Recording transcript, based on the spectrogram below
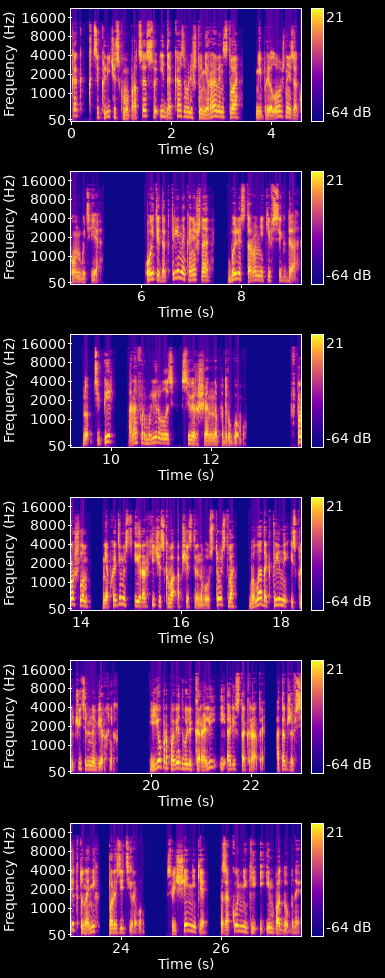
как к циклическому процессу и доказывали, что неравенство – непреложный закон бытия. У этой доктрины, конечно, были сторонники всегда, но теперь она формулировалась совершенно по-другому. В прошлом необходимость иерархического общественного устройства была доктриной исключительно верхних. Ее проповедовали короли и аристократы, а также все, кто на них паразитировал – священники, законники и им подобные,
